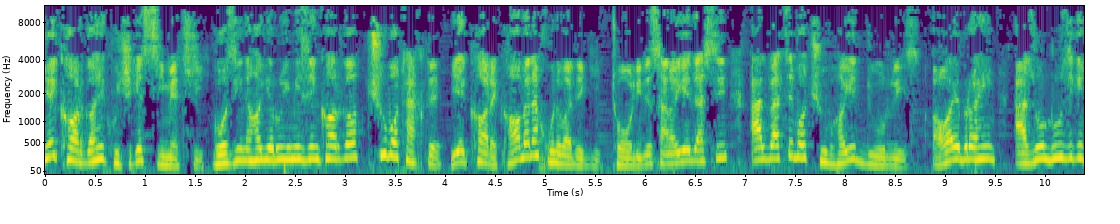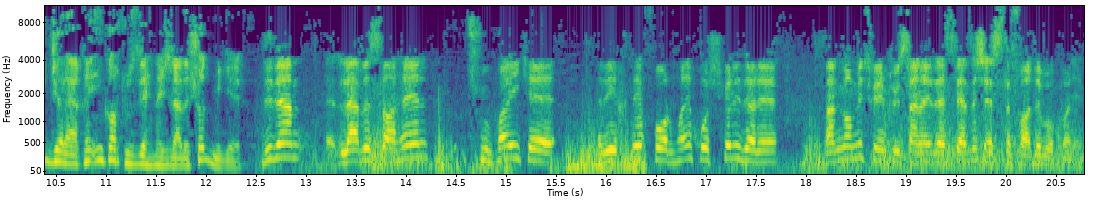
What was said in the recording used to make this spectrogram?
یک کارگاه کوچیک سیمتری گزینه های روی میز این کارگاه چوب و تخته. یک کار کاملا خانوادگی. تولید صنایع دستی البته با چوب های دورریز. آقا ابراهیم از اون روزی که جرقه این کار تو ذهنش زده شد میگه. دیدم لب ساحل چوب هایی که ریخته فرم های خوشگلی داره و ما می‌تونیم توی صنایع دستی ازش استفاده بکنیم.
